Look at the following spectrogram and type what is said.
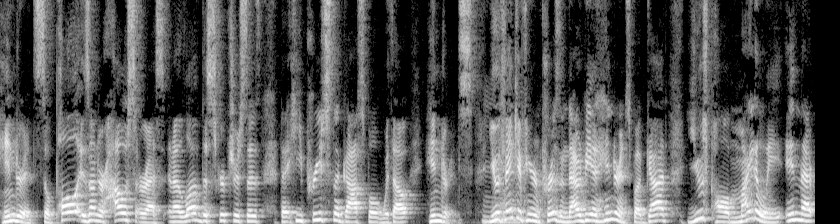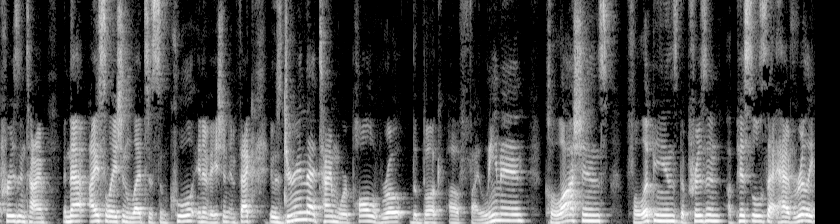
hindrance. So Paul is under house arrest, and I love the scripture says that he preached the gospel without hindrance. Mm-hmm. You would think if you're in prison, that would be a hindrance, but God used Paul mightily in that prison time. And that isolation led to some cool innovation. In fact, it was during that time where Paul wrote the book of Philemon, Colossians, Philippians, the prison epistles that have really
